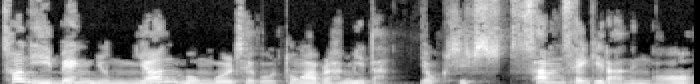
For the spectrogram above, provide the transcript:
1206년 몽골 제국을 통합을 합니다. 역시 13세기라는 거.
